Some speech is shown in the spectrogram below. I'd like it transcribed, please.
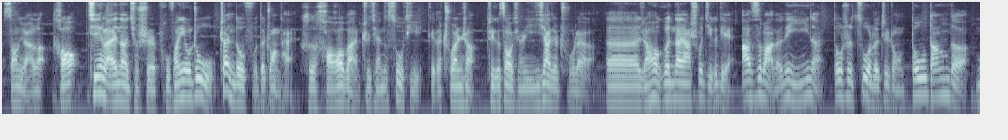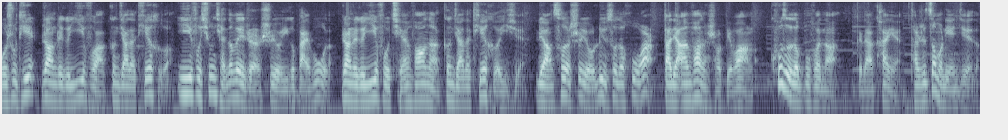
桑园了。好，接下来呢就是普凡优助战斗服的状态和豪华版之前的素体给它穿上，这个造型一下就出来了。呃，然后跟大家说几个点，阿斯玛的内衣呢都是做了这种兜裆的魔术贴，让这个衣服啊更加的贴合。衣服胸前的位置是有一个白布的，让这个衣服。前方呢更加的贴合一些，两侧是有绿色的护腕，大家安放的时候别忘了。裤子的部分呢，给大家看一眼，它是这么连接的，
